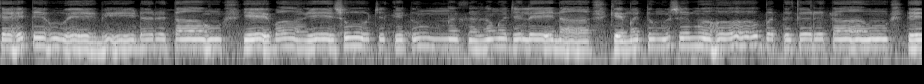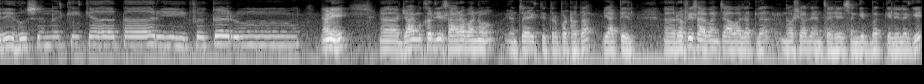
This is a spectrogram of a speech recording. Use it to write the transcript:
कहते हुए भी डरता हूँ। ये बा ये सोच के तुम न समझ लेना कि मैं तुमसे मोहब्बत करता हूँ। तेरे हुस्न की क्या तारीफ करूँ? आणि जॉय मुखर्जी सारा बानो यांचा एक चित्रपट होता यातील रफी साहेबांच्या आवाजातलं नौशाद यांचं हे संगीतबद्ध केलेलं गीत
